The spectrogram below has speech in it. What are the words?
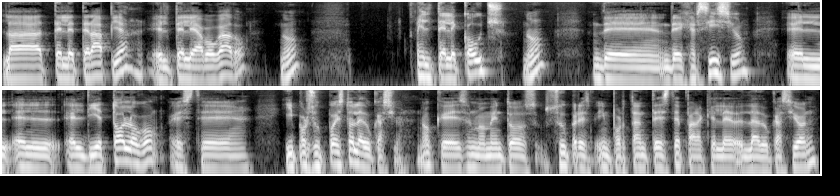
la teleterapia, el teleabogado, ¿no? El telecoach, ¿no? De, de ejercicio, el, el- dietólogo, este, y por supuesto la educación, ¿no? Que es un momento súper importante este para que la educación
